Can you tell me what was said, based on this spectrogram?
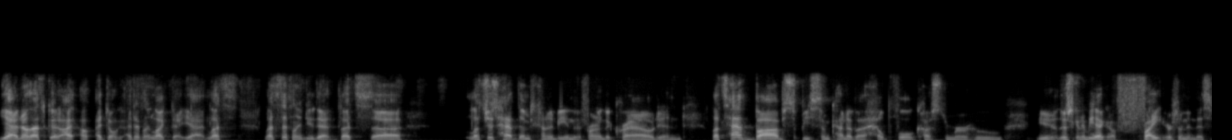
yeah no that's good. I i don't i definitely like that. Yeah let's let's definitely do that. Let's uh let's just have them kind of be in the front of the crowd and let's have bob's be some kind of a helpful customer who you know there's going to be like a fight or something that's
